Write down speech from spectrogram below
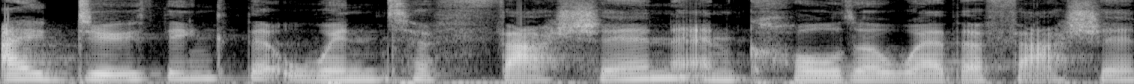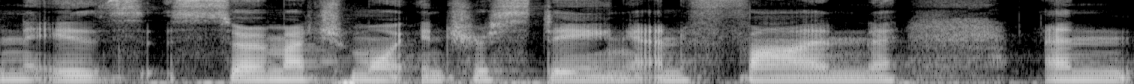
I do think that winter fashion and colder weather fashion is so much more interesting and fun and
